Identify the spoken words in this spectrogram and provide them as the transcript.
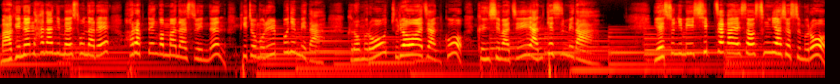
마귀는 하나님의 손 아래 허락된 것만 할 수 있는 피조물일 뿐입니다. 그러므로 두려워하지 않고 근심하지 않겠습니다. 예수님이 십자가에서 승리하셨으므로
